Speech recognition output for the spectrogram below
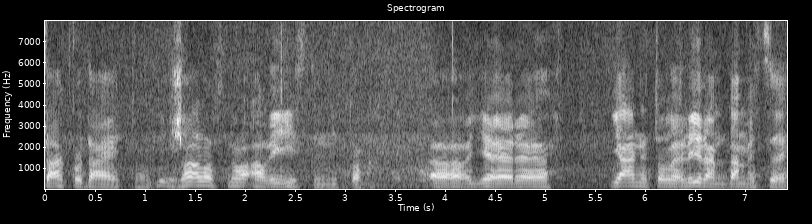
Tako da je to žalosno, ali istinito. E, jer e, ja ne toleriram da me se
